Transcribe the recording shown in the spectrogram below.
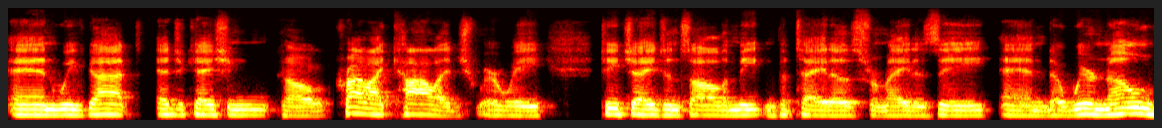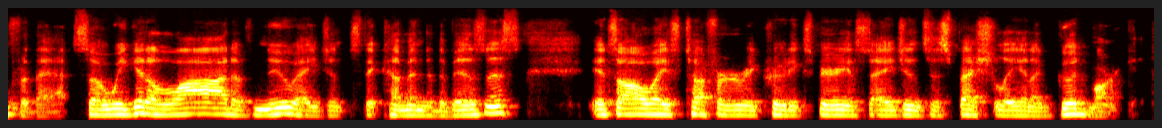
And we've got education called Crye-Leike College, where we teach agents all the meat and potatoes from A to Z. And uh, we're known for that. So we get a lot of new agents that come into the business. It's always tougher to recruit experienced agents, especially in a good market.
